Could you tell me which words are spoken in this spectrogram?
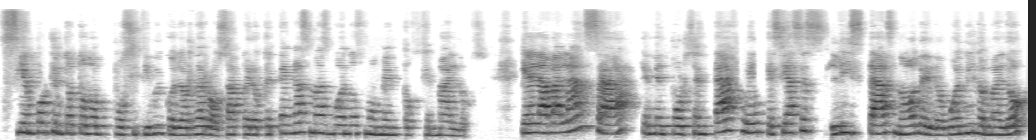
100% todo positivo y color de rosa, pero que tengas más buenos momentos que malos. Que en la balanza, que en el porcentaje, que si haces listas, ¿no? De lo bueno y lo malo,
